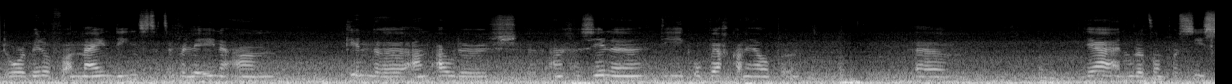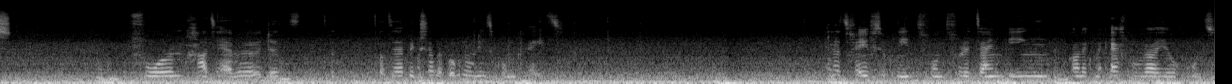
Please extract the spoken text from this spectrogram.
Door middel van mijn diensten te verlenen aan kinderen, aan ouders, uh, aan gezinnen die ik op weg kan helpen. Um, ja, en hoe dat dan precies vorm gaat hebben, dat, dat, dat heb ik zelf ook nog niet concreet. En dat geeft ook niet, want voor de time being kan ik me echt nog wel heel goed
